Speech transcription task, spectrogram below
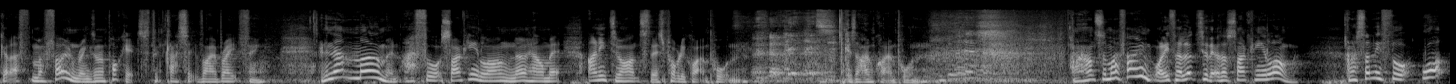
got my phone rings in my pocket. The classic vibrate thing. And in that moment, I thought, cycling along, no helmet. I need to answer this. Probably quite important because I'm quite important. I answered my phone. Well, at least I looked at it as I was cycling along. And I suddenly thought, what?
